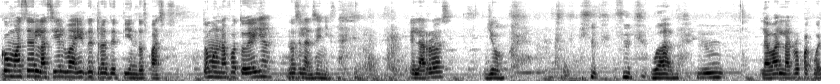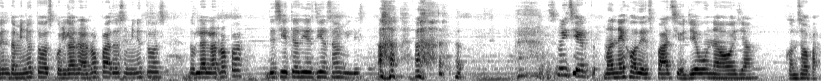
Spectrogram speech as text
¿Cómo hacer la sierva ir detrás de ti en dos pasos? Toma una foto de ella, no se la enseñes. El arroz, yo. Lavar la ropa 40 minutos, colgar la ropa 12 minutos, doblar la ropa de 7 a 10 días hábiles. es muy cierto. Manejo despacio, llevo una olla con sopa.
